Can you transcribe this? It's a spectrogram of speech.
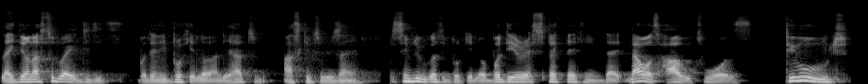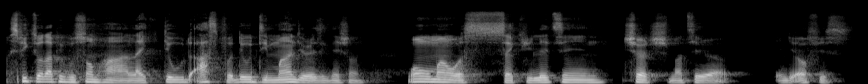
like they understood why he did it, but then he broke a law and they had to ask him to resign simply because he broke a law. But they respected him. That that was how it was. People would speak to other people somehow, like they would ask for, they would demand your resignation. One woman was circulating church material in the office,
